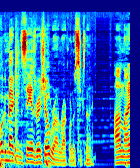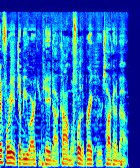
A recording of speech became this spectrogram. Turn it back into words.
Welcome back to the Stansbury Show. We're on Rock 1069. Online for you at WRQK.com. Before the break, we were talking about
